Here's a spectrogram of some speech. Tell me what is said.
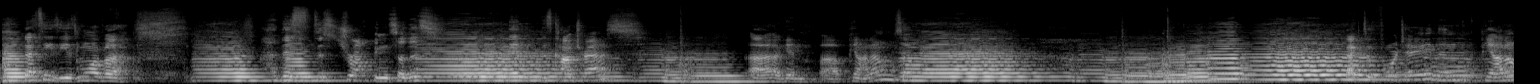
That's easy. It's more of a this this dropping. So this then this contrast. Uh, again, uh, piano. So back to forte, then piano.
